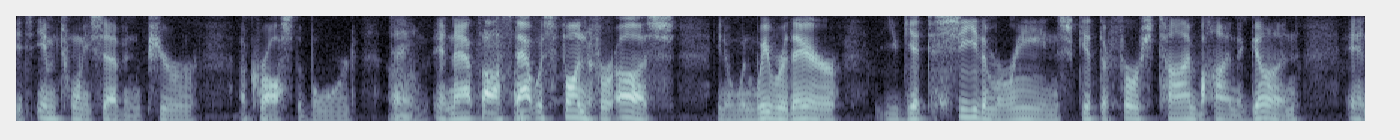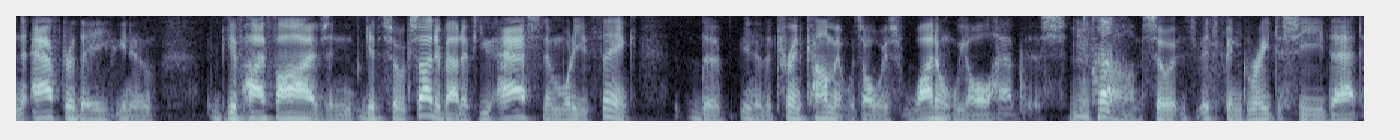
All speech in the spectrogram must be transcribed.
it's M27 pure across the board. Um, and that, awesome. that was fun for us. You know, when we were there, you get to see the Marines get their first time behind the gun, and after they, you know, give high fives and get so excited about it, if you ask them, "What do you think?" The you know the trend comment was always, "Why don't we all have this?" Um, so it's it's been great to see that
